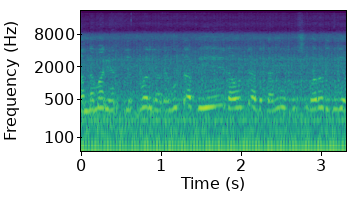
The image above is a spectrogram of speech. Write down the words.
அந்த மாதிரி இடத்துல போகிறது அதை விட்டு அப்படியே நவுட்டு அந்த தண்ணியை பிடிச்சி மறுபடியும் இங்கே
